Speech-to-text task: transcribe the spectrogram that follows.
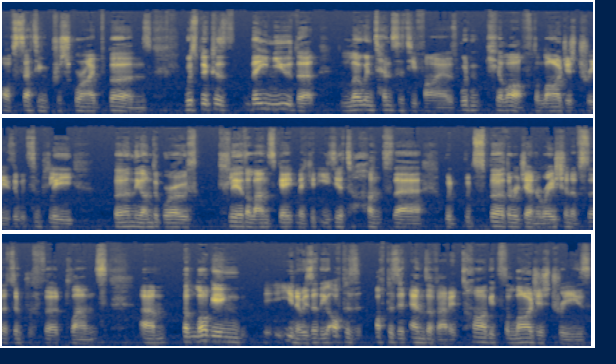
of setting prescribed burns was because they knew that low intensity fires wouldn't kill off the largest trees. It would simply burn the undergrowth, clear the landscape, make it easier to hunt there, would, would spur the regeneration of certain preferred plants. Um, but logging, you know, is at the opposite opposite end of that. It targets the largest trees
